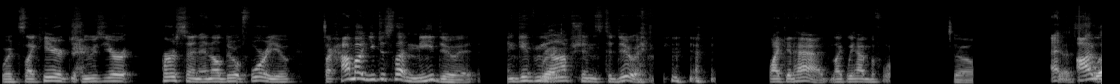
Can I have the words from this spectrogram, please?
where it's like, here, choose your person, and I'll do it for you. It's like, how about you just let me do it and give me Right. options to do it, like it had, like we had before. So, and Yes, I let me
